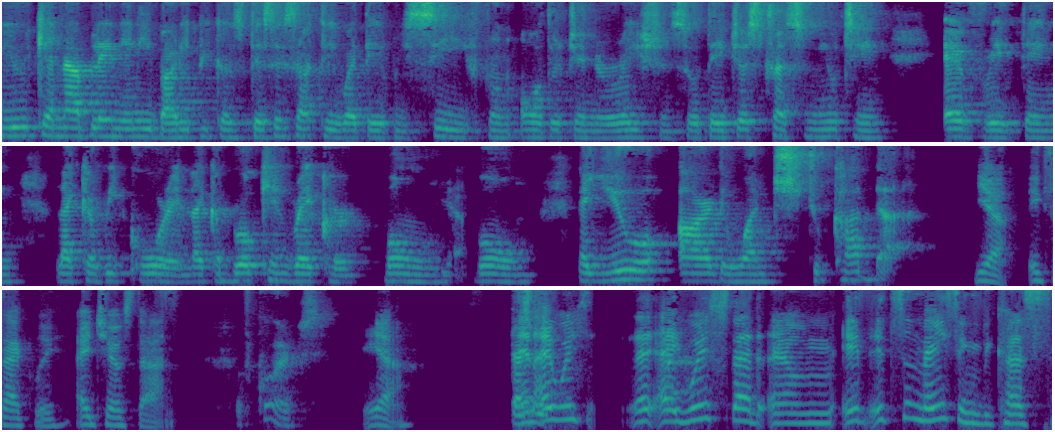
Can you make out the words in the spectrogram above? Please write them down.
you cannot blame anybody because this is exactly what they receive from other generations. So they just transmuting everything like a recording, like a broken record. Boom, yeah. boom that you are the one to cut that yeah exactly i chose that of course yeah That's and what- i wish I, wish that um, it, it's amazing because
